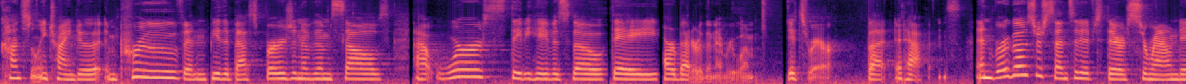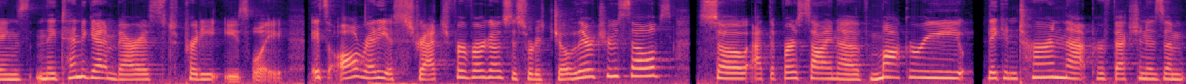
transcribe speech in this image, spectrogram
constantly trying to improve and be the best version of themselves. At worst, they behave as though they are better than everyone. It's rare but it happens. And Virgos are sensitive to their surroundings and they tend to get embarrassed pretty easily. It's already a stretch for Virgos to sort of show their true selves. So at the first sign of mockery, they can turn that perfectionism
